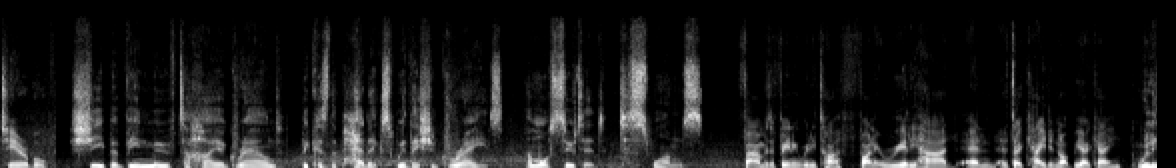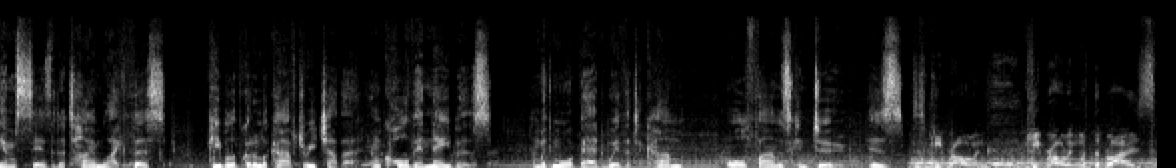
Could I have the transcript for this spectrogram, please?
terrible. Sheep have been moved to higher ground because the paddocks where they should graze are more suited to swans. Farmers are feeling really tough, finding it really hard, and it's okay to not be okay. Williams says at a time like this, people have got to look after each other and call their neighbours. And with more bad weather to come, all farmers can do is just keep rolling, keep rolling with the blows.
